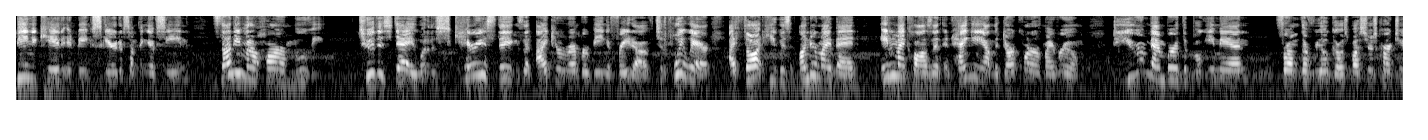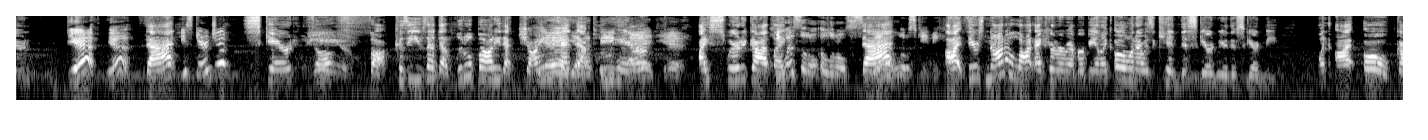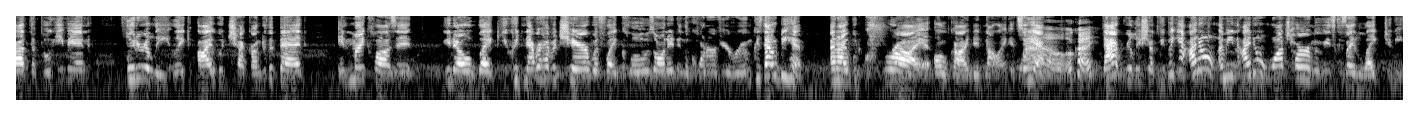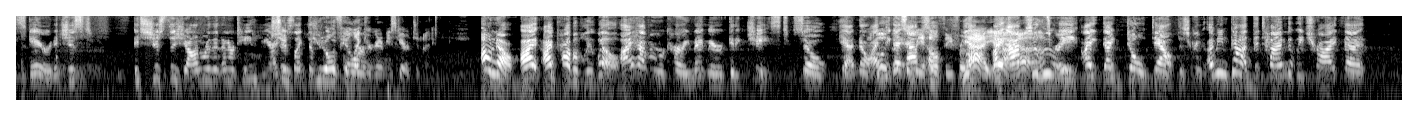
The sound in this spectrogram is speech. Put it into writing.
being a kid and being scared of something I've seen, it's not even a horror movie. To this day, one of the scariest things that I can remember being afraid of, to the point where I thought he was under my bed, in my closet, and hanging out in the dark corner of my room. Do you remember the boogeyman from the real Ghostbusters cartoon? Yeah, yeah. That He scared you? scared the Damn. fuck because he had that little body, that giant head, that blue big hair. head, yeah. I swear to God, like he was a little, a little, that- yeah, a little skinny. I there's not a lot I can remember being like, oh, when I was a kid, this scared me or this scared me. When I oh God, the boogeyman, literally, like I would check under the bed, in my closet, you know, like you could never have a chair with like clothes on it in the corner of your room because that would be him, and I would cry. Oh God, I did not like it. So yeah, okay. that really shook me. But yeah, I don't. I mean, I don't watch horror movies because I like to be scared. It's just, it's just the genre that entertains me. I So just like the. you don't the feel gore. like you're gonna be scared tonight. Oh no, I I probably will. I have a recurring nightmare of getting chased. So yeah, no, I Oh, think I absolutely healthy for yeah, that. Yeah, I yeah, absolutely I I don't doubt the scream. I mean, God, the time that we tried that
